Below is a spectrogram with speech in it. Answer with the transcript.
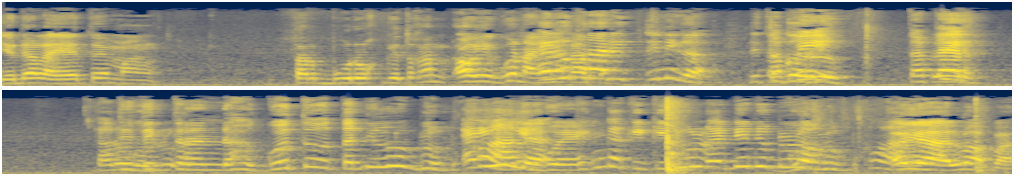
Yaudah lah ya itu emang terburuk gitu kan? Oh ya gue eh nanya lu kan. pernah di- ini nggak? Ditegur tapi lu? tapi Ler, taruh titik dulu. terendah gue tuh tadi lu belum eh kelar iya. gue. Enggak Kiki dulu. Eh dia dia Gua belum belum kelar. Oh iya lu apa?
